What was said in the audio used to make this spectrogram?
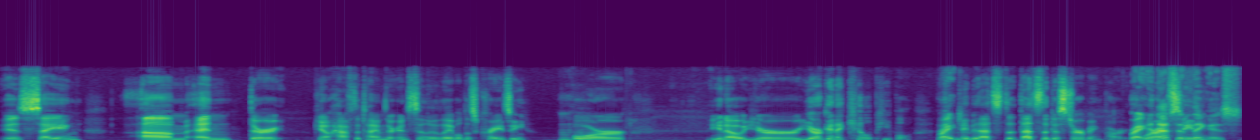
is saying. um, and they're you know half the time they're instantly labeled as crazy, or you know you're you're gonna kill people. Right. maybe that's the that's the disturbing part. Right, and that's the thing is,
